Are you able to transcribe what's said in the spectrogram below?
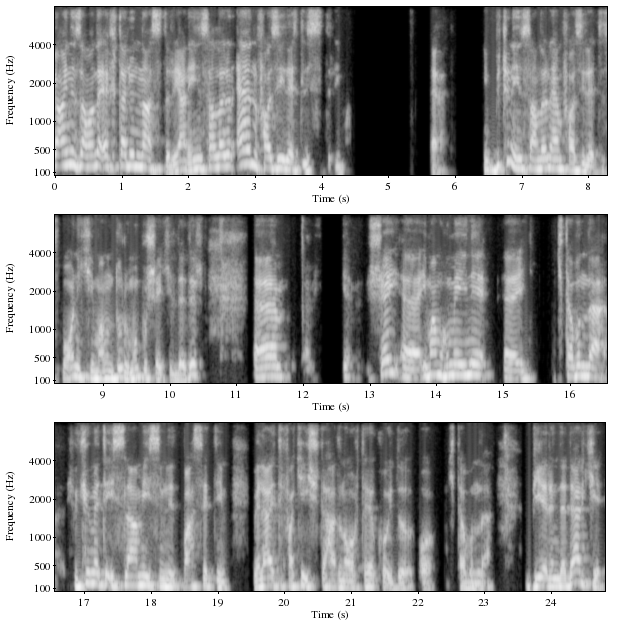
Ve aynı zamanda eftalün nas'tır. Yani insanların en faziletlisidir imam. Evet. Bütün insanların en faziletlisi. Bu 12 imamın durumu bu şekildedir. Ee, şey İmam Hümeyni kitabında Hükümeti İslami isimli bahsettiğim velayeti fakih iştihadını ortaya koyduğu o kitabında bir yerinde der ki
